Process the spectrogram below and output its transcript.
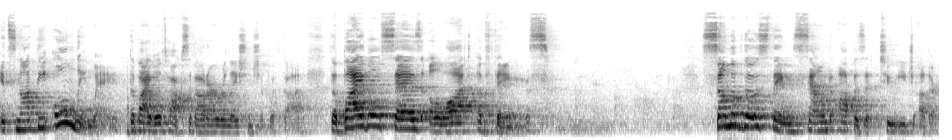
it's not the only way the Bible talks about our relationship with God. The Bible says a lot of things. Some of those things sound opposite to each other.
